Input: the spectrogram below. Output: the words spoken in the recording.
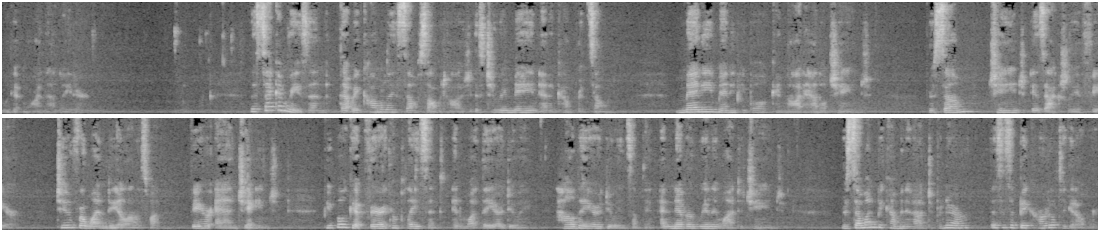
We'll get more on that later. The second reason that we commonly self sabotage is to remain in a comfort zone. Many, many people cannot handle change. For some, change is actually a fear. Two for one deal on this one fear and change. People get very complacent in what they are doing, how they are doing something, and never really want to change. For someone becoming an entrepreneur, this is a big hurdle to get over.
